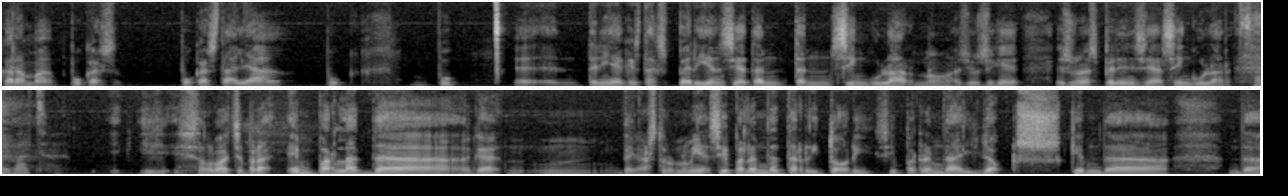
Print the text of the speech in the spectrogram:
caramba, puc, puc estar allà, puc, puc eh, tenir aquesta experiència tan, tan singular, no? Això sí que és una experiència singular Salvatge. I, salvatge. Però hem parlat de, de gastronomia. Si parlem de territori, si parlem de llocs que hem de, de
